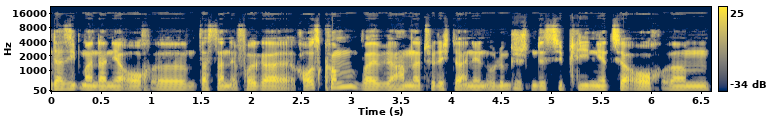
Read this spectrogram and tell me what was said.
da sieht man dann ja auch, äh, dass dann Erfolge rauskommen, weil wir haben natürlich da in den olympischen Disziplinen jetzt ja auch ähm,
